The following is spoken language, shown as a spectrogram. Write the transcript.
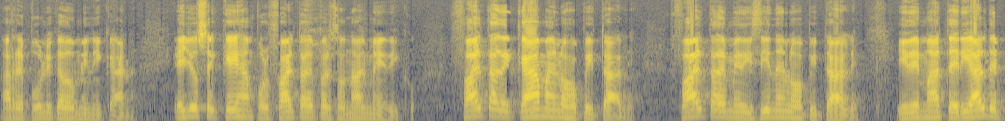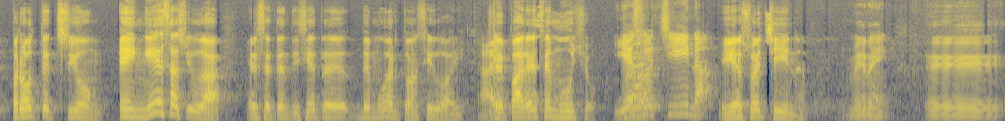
a República Dominicana. Ellos se quejan por falta de personal médico, falta de cama en los hospitales, falta de medicina en los hospitales y de material de protección. En esa ciudad, el 77 de, de muertos han sido ahí. Se parece mucho. Y eso es China. Y eso es China. miren, eh,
